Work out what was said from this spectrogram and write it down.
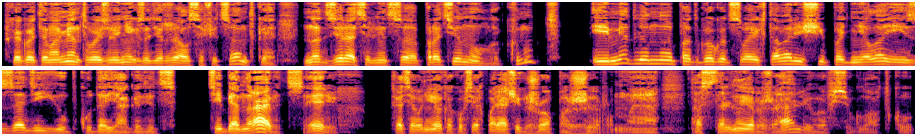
В какой-то момент возле них задержалась официантка, надзирательница протянула кнут и медленно под гогот своих товарищей подняла ей сзади юбку до ягодиц. «Тебе нравится, Эрих?» Хотя у нее, как у всех полячек, жопа жирная. Остальные ржали во всю глотку.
